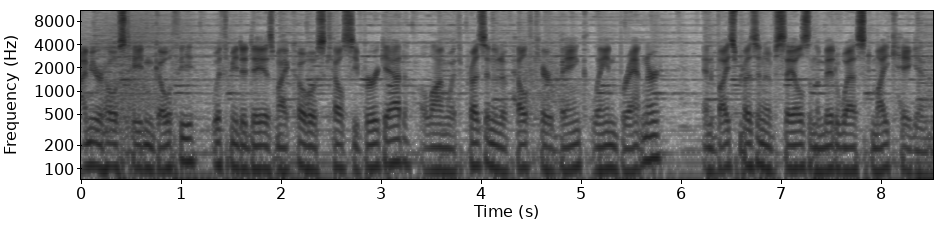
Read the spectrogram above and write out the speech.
I'm your host, Hayden Gothi. With me today is my co host, Kelsey Burgad, along with President of Healthcare Bank, Lane Brantner, and Vice President of Sales in the Midwest, Mike Hagan.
